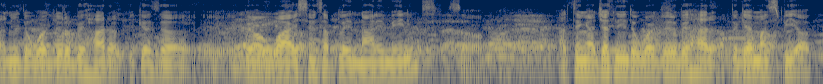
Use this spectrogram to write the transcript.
I need to work a little bit harder because uh, it's been a while since I played 90 minutes. So I think I just need to work a little bit harder to get my speed up.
